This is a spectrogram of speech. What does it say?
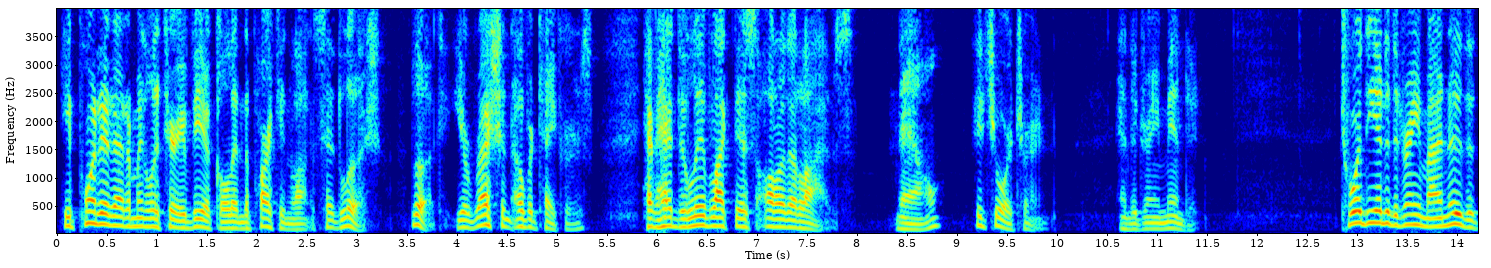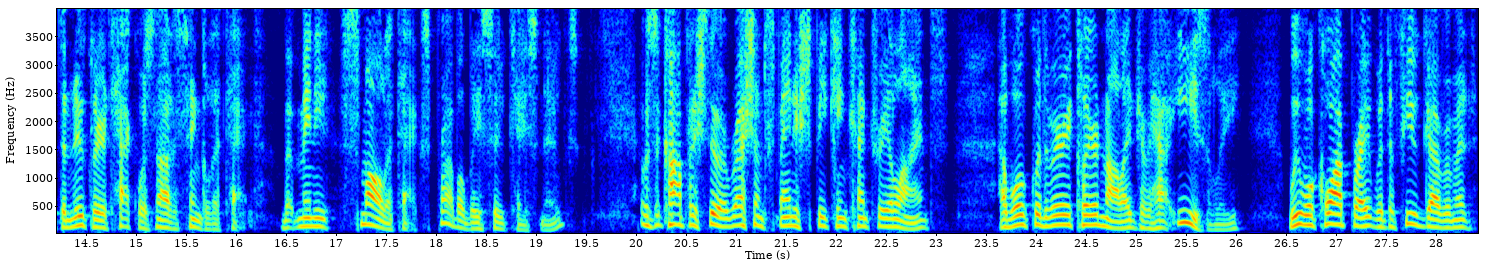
He pointed at a military vehicle in the parking lot and said, Look, look, your Russian overtakers have had to live like this all of their lives. Now it's your turn. And the dream ended. Toward the end of the dream, I knew that the nuclear attack was not a single attack, but many small attacks, probably suitcase nukes. It was accomplished through a Russian Spanish speaking country alliance. I woke with a very clear knowledge of how easily we will cooperate with a few governments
